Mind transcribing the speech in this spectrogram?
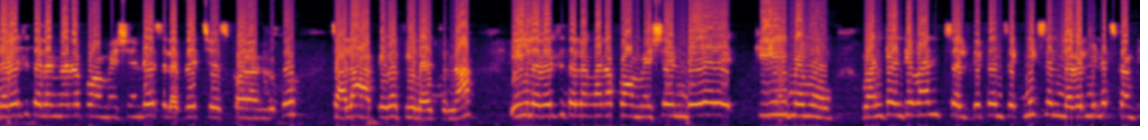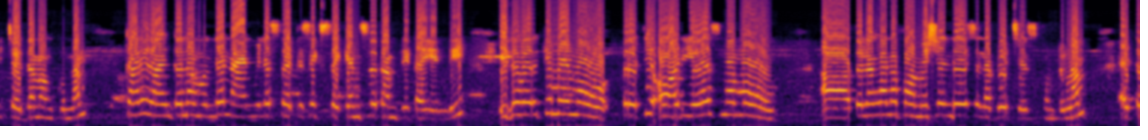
eleventh Telangana formation day celebrate చేసుకోవాలందుకు చాలా హ్యాపీగా ఫీల్ అవుతున్నా. ఈ లెవెల్త్ తెలంగాణ ఫార్మేషన్ డే కి మేము one twenty one self defence techniques and eleven minutes complete చేద్దాం అనుకున్నాం. కానీ దానికన్నా ముందే నైన్ మినిట్స్ థర్టీ సిక్స్ సెకండ్స్లో కంప్లీట్ అయ్యింది. ఇదివరకు మేము ప్రతి ఆడ్ ఇయర్స్ మేము తెలంగాణ ఫార్మేషన్ డే సెలబ్రేట్ చేసుకుంటున్నాం. At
